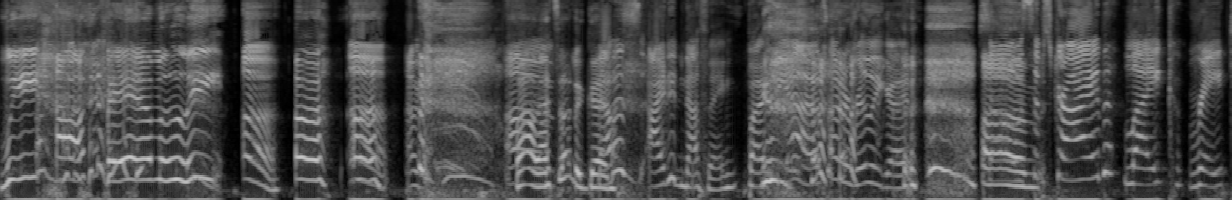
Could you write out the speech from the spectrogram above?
We are family. Uh, Uh, uh. Okay. wow, that sounded good. That was I did nothing, but yeah, that sounded really good. So Um, subscribe, like, rate,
